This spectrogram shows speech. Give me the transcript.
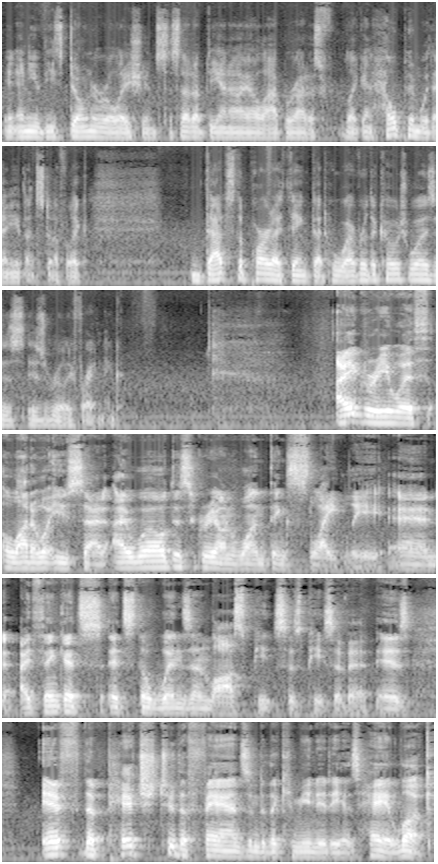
in any of these donor relations to set up the NIL apparatus like and help him with any of that stuff like that's the part I think that whoever the coach was is is really frightening. I agree with a lot of what you said. I will disagree on one thing slightly, and I think it's it's the wins and loss pieces piece of it is if the pitch to the fans and to the community is, hey, look,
